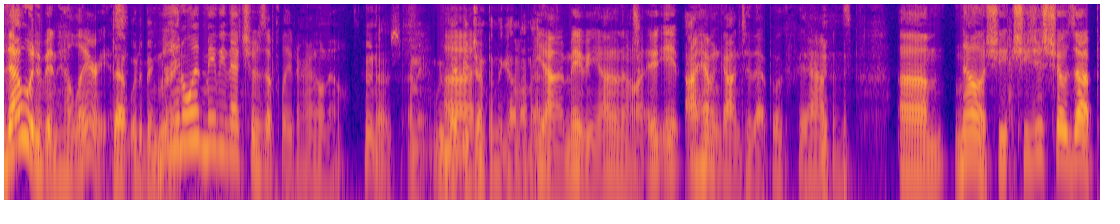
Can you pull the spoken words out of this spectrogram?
That would have been hilarious That would have been Well, you know what maybe that shows up later i don't know Who knows? I mean, we might be jumping the gun on that. Uh, Yeah, maybe. I don't know. It, it, I haven't gotten to that book if it happens. um, no, she she just shows up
